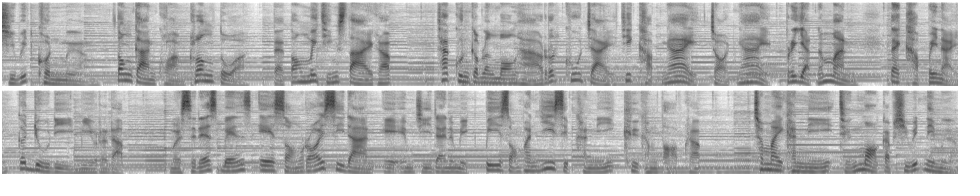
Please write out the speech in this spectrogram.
ชีวิตคนเมือง ต้องการความคล่องตัว แต่ต้องไม่ทิ้งสไตล์ครับ ถ้าคุณกำลังมองหารถคู่ใจที่ขับง่าย จอดง่าย ประหยัดน้ำมัน แต่ขับไปไหนก็ดูดีมีระดับ Mercedes-Benz A200 Sedan AMG Dynamic ปี 2020 คันนี้คือคำตอบครับทำไมคันนี้ถึงเหมาะกับชีวิตในเมือง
